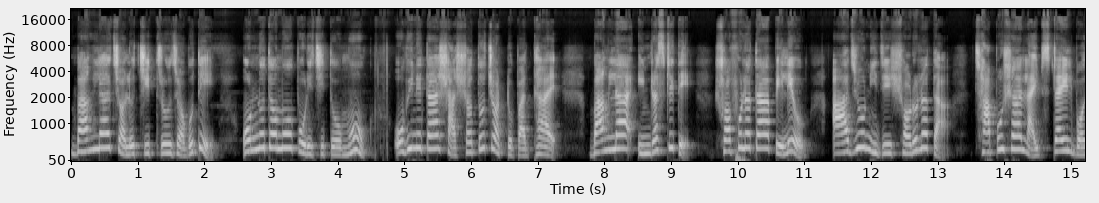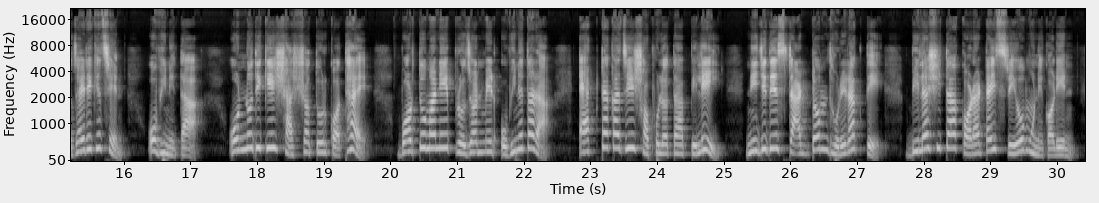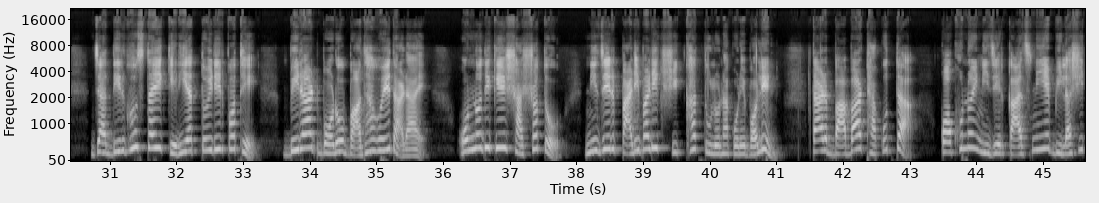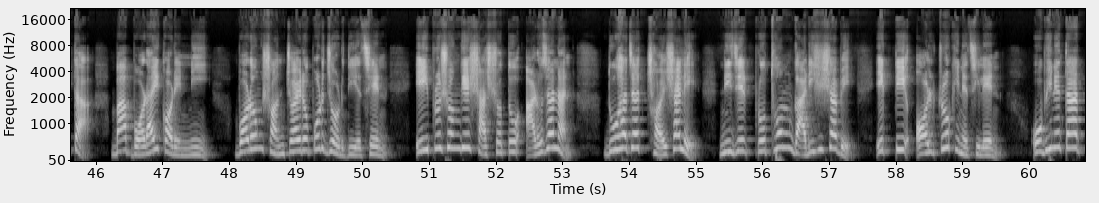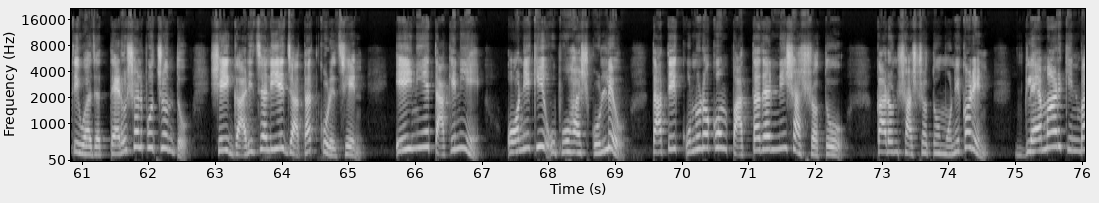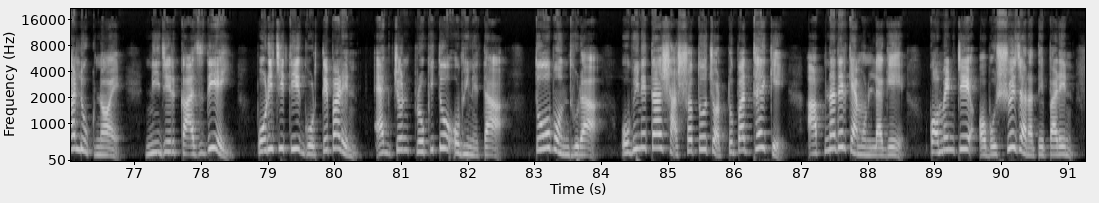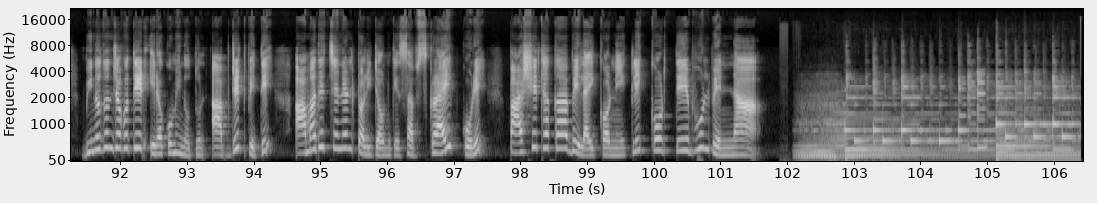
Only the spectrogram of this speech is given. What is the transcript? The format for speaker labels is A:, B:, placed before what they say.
A: বাংলা চলচ্চিত্র জগতে অন্যতম পরিচিত মুখ অভিনেতা শাশ্বত চট্টোপাধ্যায়। বাংলা ইন্ডাস্ট্রিতে সফলতা পেলেও আজও নিজের সরলতা, ছাপোষা লাইফস্টাইল বজায় রেখেছেন অভিনেতা। অন্যদিকে শাশ্বতর কথায়, বর্তমানে প্রজন্মের অভিনেতারা একটা কাজে সফলতা পেলেই নিজেদের স্টারডম ধরে রাখতে বিলাসিতা করাটাই শ্রেয় মনে করেন, যা দীর্ঘস্থায়ী কেরিয়ার তৈরির পথে বিরাট বড় বাধা হয়ে দাঁড়ায়। অন্যদিকে শাশ্বত নিজের পারিবারিক শিক্ষার তুলনা করে বলেন, তার বাবা ঠাকুরদা কখনোই নিজের কাজ নিয়ে বিলাসিতা বা বড়াই করেননি, বরং সঞ্চয়ের ওপর জোর দিয়েছেন। এই প্রসঙ্গে শাশ্বত আরও জানান দু সালে নিজের প্রথম গাড়ি হিসাবে একটি অল্ট্রো কিনেছিলেন। অভিনেতা দু হাজার তেরো সাল পর্যন্ত সেই গাড়ি চালিয়ে যাতায়াত করেছেন। এই নিয়ে তাকে নিয়ে অনেকে উপহাস করলেও তাতে কোনো রকম পাত্তা দেননি শাশ্বত। কারণ শাশ্বত মনে করেন, গ্ল্যামার কিংবা লুক নয়, নিজের কাজ দিয়েই পরিচিতি গড়তে পারেন একজন প্রকৃত অভিনেতা। তো বন্ধুরা অভিনেতা শাশ্বত চট্টোপাধ্যায়কে আপনাদের কেমন লাগে? কমেন্টে অবশ্যই জানাতে পারেন। বিনোদন জগতের এরকমই নতুন আপডেট পেতে আমাদের চ্যানেল টলিটাউনকে সাবস্ক্রাইব করে পাশে থাকা বেলাইকনে ক্লিক করতে ভুলবেন না।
